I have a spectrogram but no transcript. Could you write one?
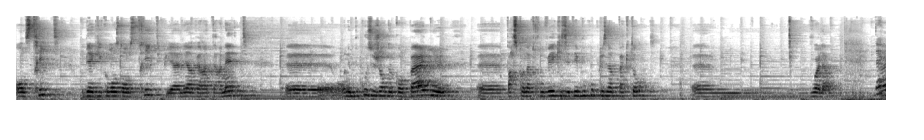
en, street, bien qui commence dans le street, puis un lien vers Internet. Euh, on aime beaucoup ce genre de campagne euh, parce qu'on a trouvé qu'ils étaient beaucoup plus impactantes. Euh, voilà. D'accord.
